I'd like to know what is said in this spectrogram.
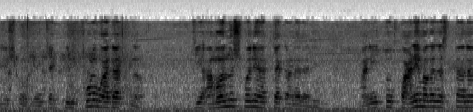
देशमुख यांच्या किरकोळ वादातनं जी अमानुषपणे हत्या करण्यात आली आणि तो पाणी मागत असताना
